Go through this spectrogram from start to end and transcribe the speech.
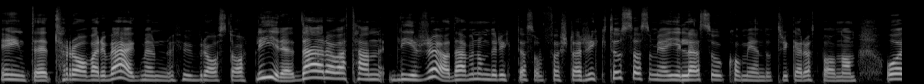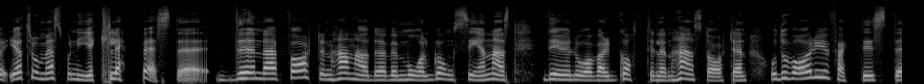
Eh, inte travar iväg, men hur bra start blir det? Därav att han blir röd. Även om det ryktas om första rycktussa som jag gillar så kommer jag ändå trycka rött på honom. Och jag tror mest på nio Kläppest. Eh, den där farten han hade över målgång senast, det lovar gott till den här starten. Och då var det ju faktiskt eh,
